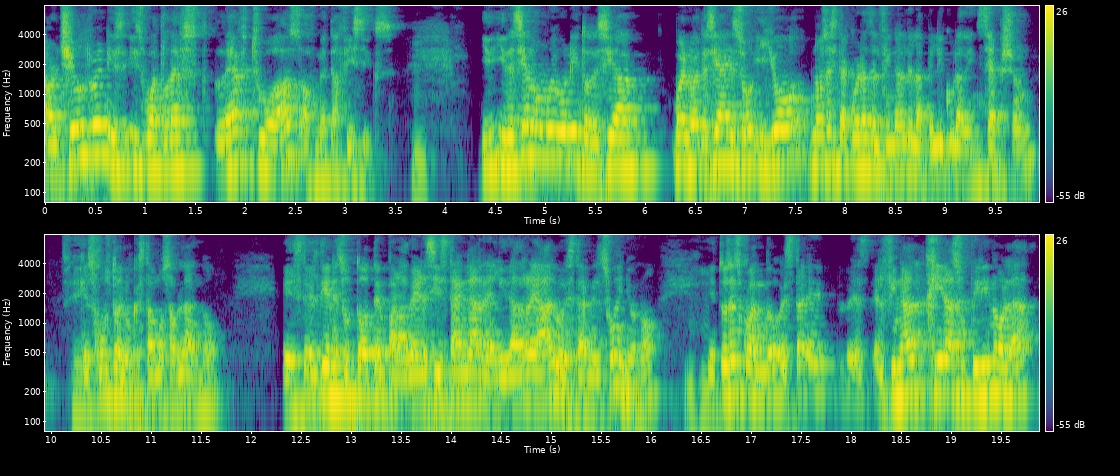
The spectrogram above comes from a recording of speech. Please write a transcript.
our children is, is what left, left to us of metaphysics. Mm. Y, y, decía algo muy bonito, decía, bueno, decía eso, y yo no sé si te acuerdas del final de la película de Inception, que es justo de lo que estamos hablando, este, él tiene su tótem para ver si está en la realidad real o está en el sueño, ¿no? Y entonces cuando está, eh, el final gira su pirinola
